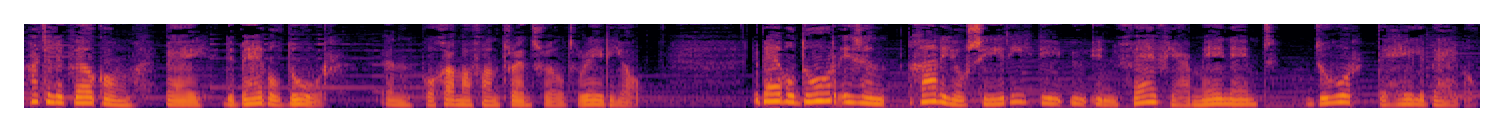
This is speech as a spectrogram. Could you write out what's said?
Hartelijk welkom bij De Bijbel Door, een programma van Transworld Radio. De Bijbel Door is een radioserie die u in vijf jaar meeneemt door de hele Bijbel.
